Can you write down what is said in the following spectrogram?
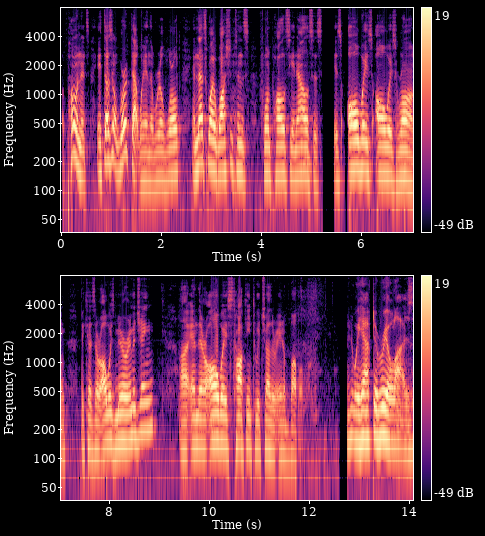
opponents. It doesn't work that way in the real world, and that's why Washington's foreign policy analysis is always, always wrong because they're always mirror imaging uh, and they're always talking to each other in a bubble. And we have to realize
